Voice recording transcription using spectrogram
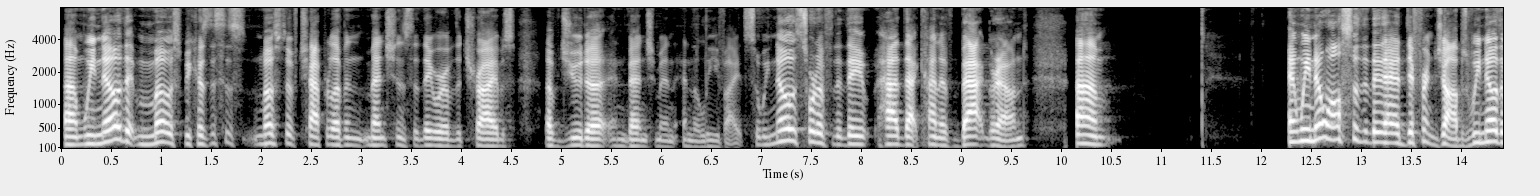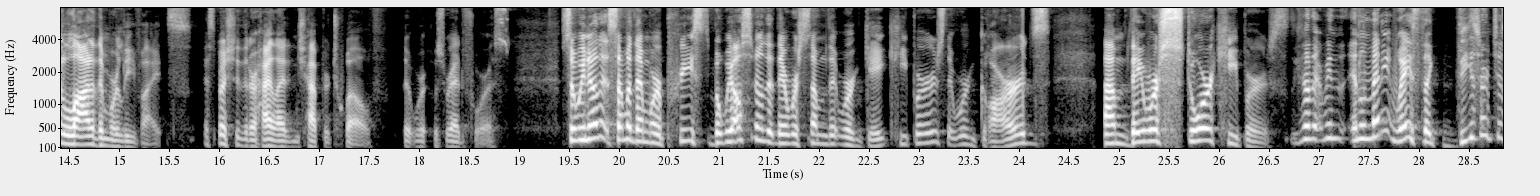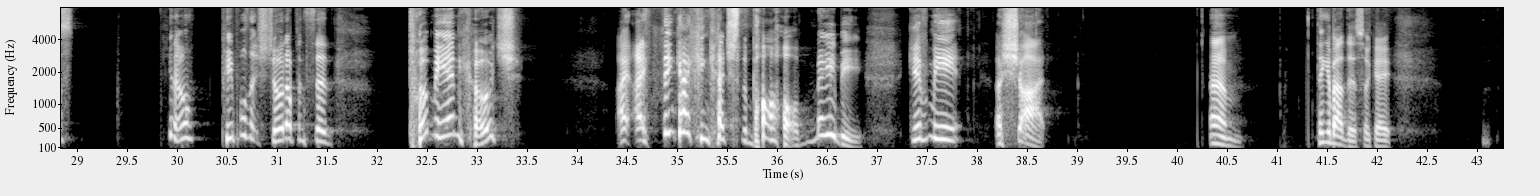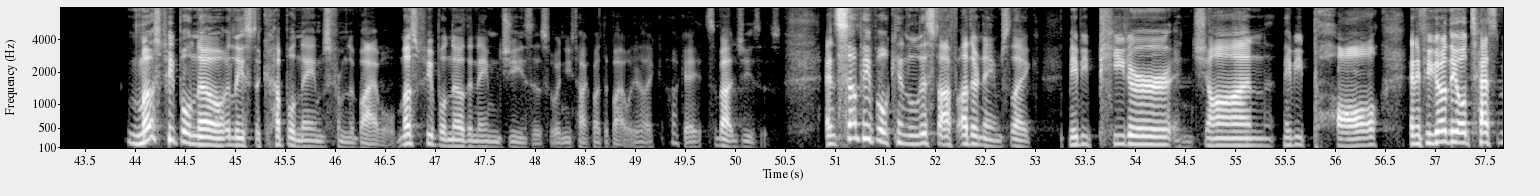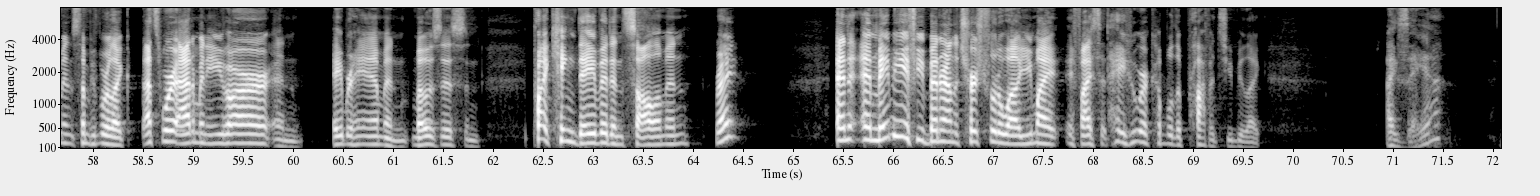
Um, we know that most, because this is most of chapter 11 mentions that they were of the tribes of Judah and Benjamin and the Levites. So we know sort of that they had that kind of background. Um, and we know also that they had different jobs. We know that a lot of them were Levites, especially that are highlighted in chapter 12 that was read for us. So we know that some of them were priests, but we also know that there were some that were gatekeepers, that were guards. Um, they were storekeepers. You know, I mean, in many ways, like these are just you know, people that showed up and said, Put me in, coach. I, I think I can catch the ball. Maybe. Give me a shot. Um, think about this, okay? Most people know at least a couple names from the Bible. Most people know the name Jesus when you talk about the Bible. You're like, okay, it's about Jesus. And some people can list off other names like maybe Peter and John, maybe Paul. And if you go to the Old Testament, some people are like, that's where Adam and Eve are, and Abraham and Moses, and probably King David and Solomon, right? And, and maybe if you've been around the church for a little while, you might, if I said, hey, who are a couple of the prophets, you'd be like, Isaiah?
